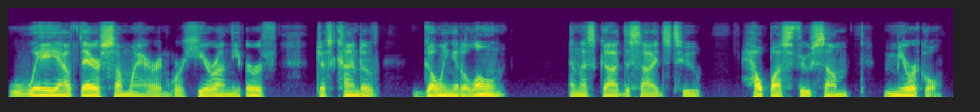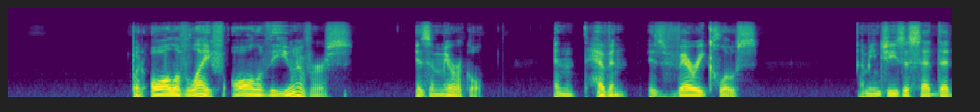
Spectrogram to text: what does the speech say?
way out there somewhere, and we're here on the earth just kind of going it alone. unless God decides to help us through some miracle. But all of life, all of the universe is a miracle. And heaven is very close. I mean, Jesus said that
